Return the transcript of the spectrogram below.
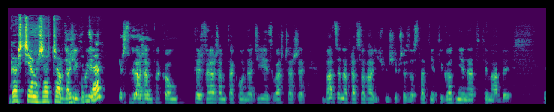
Gościem Rzeczy o Polityce. dziękuję. Też wyrażam taką, też wyrażam taką nadzieję, zwłaszcza, że bardzo napracowaliśmy się przez ostatnie tygodnie nad tym, aby e,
